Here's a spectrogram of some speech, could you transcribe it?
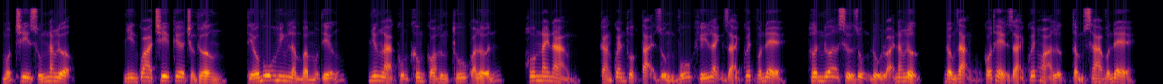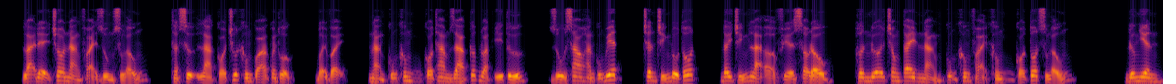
một chi súng năng lượng. Nhìn qua chi kia trường thương, tiếu vũ hinh lầm bầm một tiếng, nhưng là cũng không có hứng thú quá lớn, hôm nay nàng càng quen thuộc tại dùng vũ khí lạnh giải quyết vấn đề, hơn nữa sử dụng đủ loại năng lực, đồng dạng có thể giải quyết hỏa lực tầm xa vấn đề. Lại để cho nàng phải dùng súng ống thật sự là có chút không quá quen thuộc, bởi vậy, nàng cũng không có tham gia cướp đoạt ý tứ, dù sao hắn cũng biết, chân chính đồ tốt, đây chính là ở phía sau đâu, hơn nữa trong tay nàng cũng không phải không có tốt súng ống. Đương nhiên,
